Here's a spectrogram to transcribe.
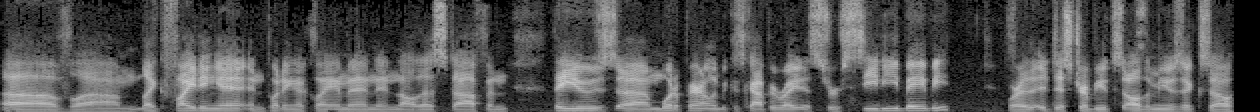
of um, like fighting it and putting a claim in and all that stuff. And they use um, what apparently because copyright is through CD Baby, where it distributes all the music. So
